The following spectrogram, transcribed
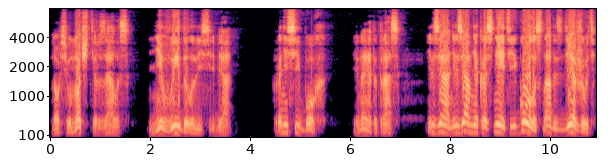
но всю ночь терзалась, не выдала ли себя. Пронеси, Бог, и на этот раз. Нельзя, нельзя мне краснеть, и голос надо сдерживать.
